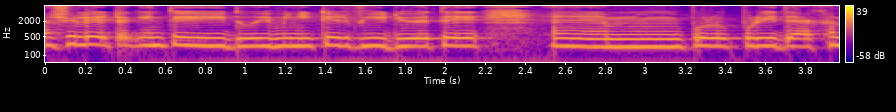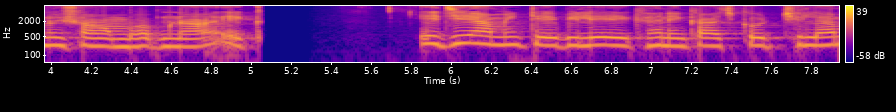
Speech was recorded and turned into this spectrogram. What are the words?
আসলে এটা কিন্তু এই দুই মিনিটের ভিডিওতে পুরোপুরি দেখানো সম্ভব না। এই যে আমি টেবিলে এখানে কাজ করছিলাম,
